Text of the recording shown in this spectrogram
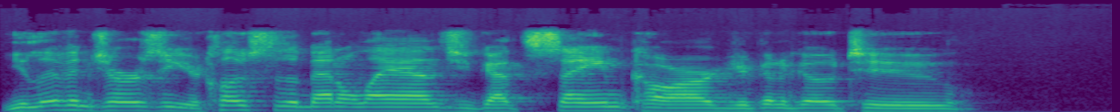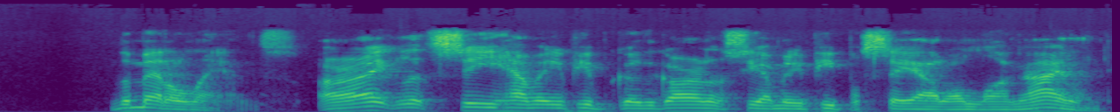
you live in Jersey, you're close to the Meadowlands, you've got the same card, you're going to go to the Meadowlands. All right, let's see how many people go to the garden. Let's see how many people stay out on Long Island.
